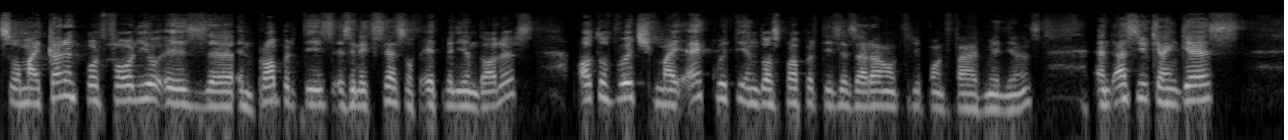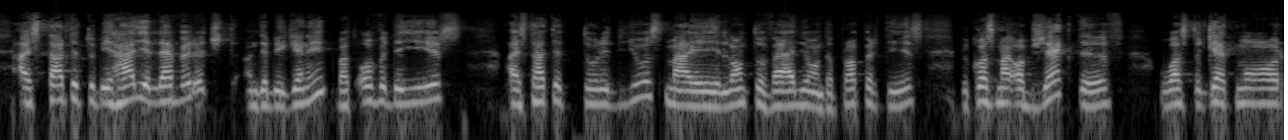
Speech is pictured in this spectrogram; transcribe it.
So my current portfolio is uh, in properties is in excess of $8 million, out of which my equity in those properties is around 3.5 millions. And as you can guess, I started to be highly leveraged in the beginning, but over the years, I started to reduce my loan to value on the properties because my objective was to get more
